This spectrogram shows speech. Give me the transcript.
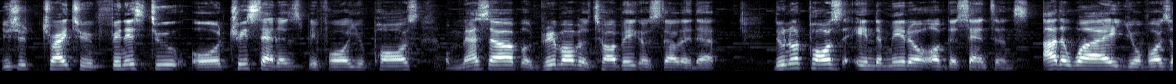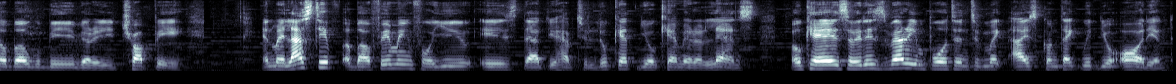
You should try to finish two or three sentences before you pause or mess up or dribble off the topic or stuff like that. Do not pause in the middle of the sentence, otherwise your voiceover will be very choppy. And my last tip about filming for you is that you have to look at your camera lens. Okay, so it is very important to make eye contact with your audience.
